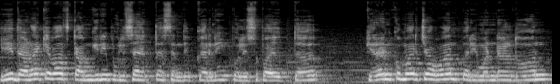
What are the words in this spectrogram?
ही धडाकेबाज कामगिरी पोलीस आयुक्त संदीप कर्णिक पोलीस उपायुक्त किरण कुमार चव्हाण परिमंडळ दोन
